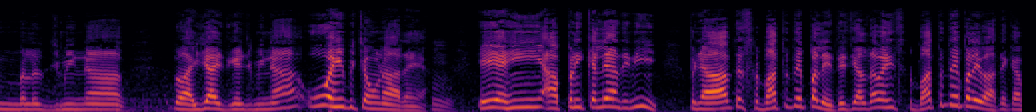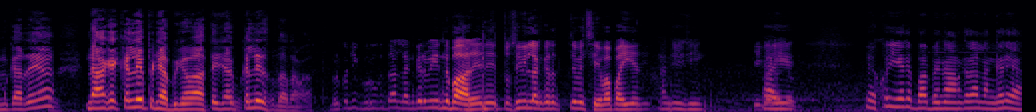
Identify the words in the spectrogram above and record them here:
ਮਤਲਬ ਜ਼ਮੀਨਾਂ ਹਵਾਈ ਜਹਾਜ਼ ਦੀਆਂ ਜ਼ਮੀਨਾਂ ਉਹ ਅਸੀਂ ਬਚਾਉਣ ਆ ਰਹੇ ਹਾਂ। ਹੂੰ। ਇਹ ਅਸੀਂ ਆਪਣੀ ਕੱਲਿਆਂ ਦੀ ਨਹੀਂ ਪੰਜਾਬ ਤੇ ਸਰਬੱਤ ਦੇ ਭਲੇ ਤੇ ਚੱਲਦਾ ਵਾ ਅਸੀਂ ਸਰਬੱਤ ਦੇ ਭਲੇ ਵਾਸਤੇ ਕੰਮ ਕਰ ਰਹੇ ਹਾਂ ਨਾ ਕਿ ਕੱਲੇ ਪੰਜਾਬੀਆਂ ਵਾਸਤੇ ਜਾਂ ਕੱਲੇ ਸਰਦਾਰਾਂ ਵਾਸਤੇ। ਬਿਲਕੁਲ ਜੀ ਗੁਰੂ ਦਾ ਲੰਗਰ ਵੀ ਨਿਭਾ ਰਹੇ ਨੇ ਤੁਸੀਂ ਵੀ ਲੰਗਰ ਦੇ ਵਿੱਚ ਸੇਵਾ ਪਾਈ ਹੈ ਜੀ? ਹਾਂਜੀ ਜੀ ਕੀ ਭਾਈ ਵੇਖੋ ਜੀ ਇਹ ਤੇ ਬਾਬੇ ਨਾਨਕ ਦਾ ਲੰਗਰ ਆ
